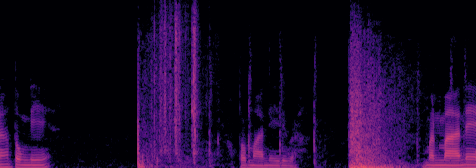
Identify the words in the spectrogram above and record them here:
นะตรงนี้ ประมาณนี้ดีกว่า มันมาแน่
